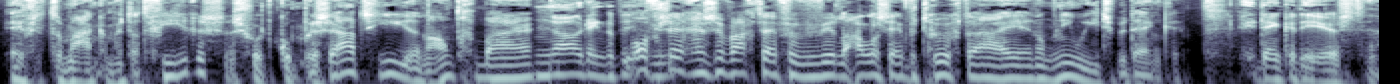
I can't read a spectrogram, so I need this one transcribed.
heeft het te maken met dat virus? Een soort compensatie, een handgebaar? Nou, ik denk dat... Of zeggen ze, wacht even, we willen alles even terugdraaien en opnieuw iets bedenken? Ik denk het eerste.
